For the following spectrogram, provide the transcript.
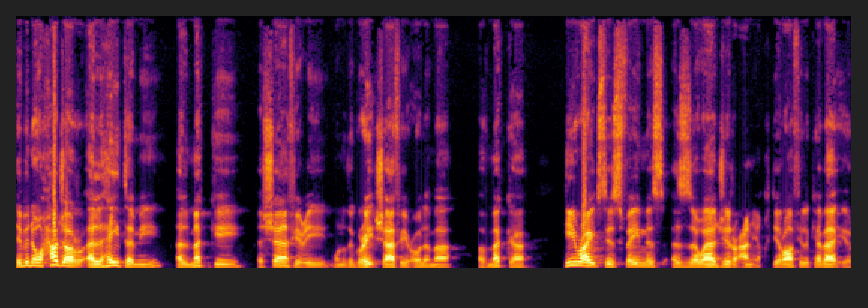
Ibn Hajar al-Haytami al-Makki al-Shafi'i, one of the great Shafi'i ulama of Mecca, he writes his famous Az-Zawajir an Iqtiraf al-Kaba'ir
